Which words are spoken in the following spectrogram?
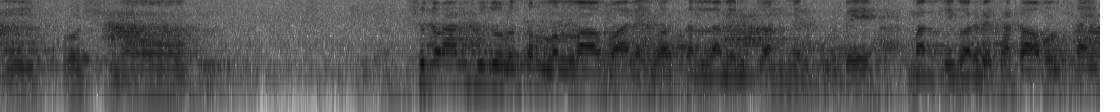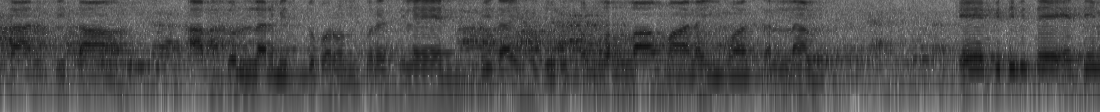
কি প্রশ্ন। সুতরাং হুজুর সাল্লাল্লাহু আলাইহি ওয়াসাল্লামের জন্মের পূর্বে মাতৃগর্ভে থাকা অবস্থায় তার পিতা আব্দুল্লাহর মৃত্যুবরণ করেছিলেন। বিদায় হুজুর সাল্লাল্লাহু আলাইহি ওয়াসাল্লাম। এ পৃথিবীতে এতিম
